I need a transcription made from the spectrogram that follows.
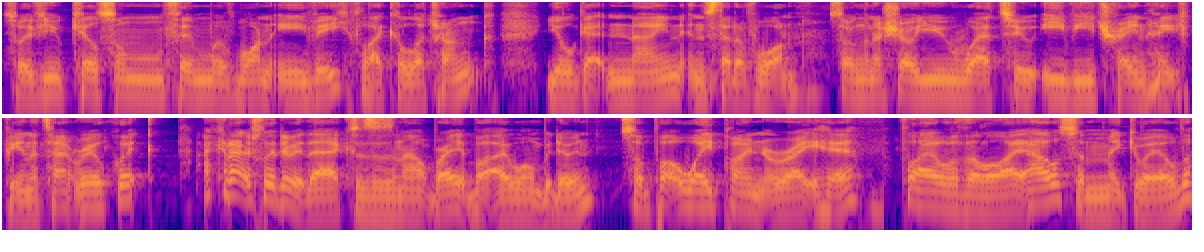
So if you kill something with 1 EV, like a Lechonk, you'll get 9 instead of 1. So I'm going to show you where to EV train HP and attack real quick. I could actually do it there because there's an outbreak, but I won't be doing. So put a waypoint right here, fly over the lighthouse and make your way over.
